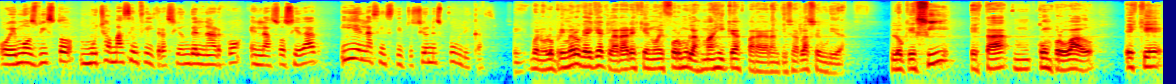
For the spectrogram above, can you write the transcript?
o hemos visto mucha más infiltración del narco en la sociedad y en las instituciones públicas. Bueno, lo primero que hay que aclarar es que no hay fórmulas mágicas para garantizar la seguridad. Lo que sí está comprobado es que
